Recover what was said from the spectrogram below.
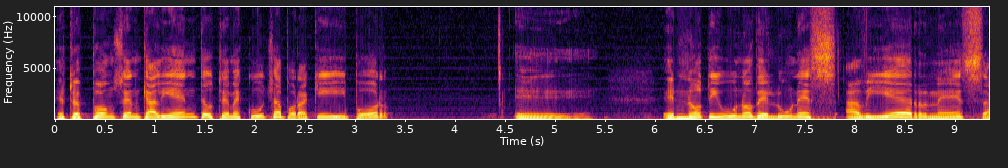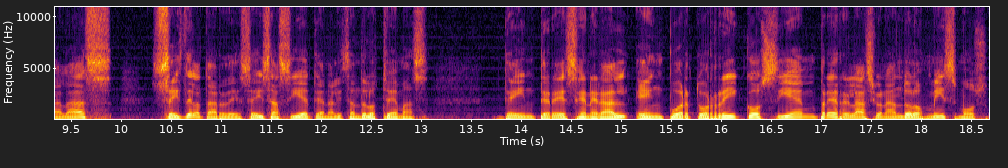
Esto es Ponce en Caliente. Usted me escucha por aquí, por eh, el Noti 1 de lunes a viernes a las 6 de la tarde, 6 a 7, analizando los temas de interés general en Puerto Rico, siempre relacionando los mismos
